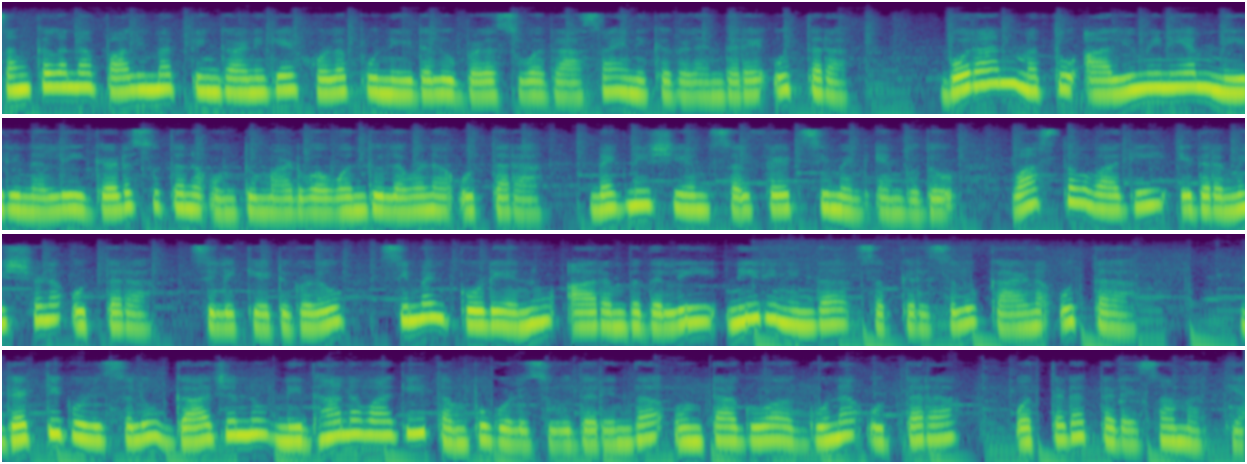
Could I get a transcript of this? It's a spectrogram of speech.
ಸಂಕಲನ ಪಾಲಿಮರ್ ಪಿಂಗಾಣಿಗೆ ಹೊಳಪು ನೀಡಲು ಬಳಸುವ ರಾಸಾಯನಿಕಗಳೆಂದರೆ ಉತ್ತರ. ಬೋರಾನ್ ಮತ್ತು ಅಲ್ಯೂಮಿನಿಯಂ ನೀರಿನಲ್ಲಿ ಗಡಸುತನ ಉಂಟು ಮಾಡುವ ಒಂದು ಲವಣ ಉತ್ತರ, ಮೆಗ್ನೀಷಿಯಂ ಸಲ್ಫೇಟ್ ಸಿಮೆಂಟ್ ಎಂಬುದು. ವಾಸ್ತವವಾಗಿ ಇದರ ಮಿಶ್ರಣ ಉತ್ತರ. ಸಿಲಿಕೇಟುಗಳು ಸಿಮೆಂಟ್ ಗೋಡೆಯನ್ನು ಆರಂಭದಲ್ಲಿ ನೀರಿನಿಂದ ಸತ್ಕರಿಸಲು ಕಾರಣ ಉತ್ತರ. ಗಟ್ಟಿಗೊಳಿಸಲು ಗಾಜನ್ನು ನಿಧಾನವಾಗಿ ತಂಪುಗೊಳಿಸುವುದರಿಂದ ಉಂಟಾಗುವ ಗುಣ ಉತ್ತರ, ಒತ್ತಡ ತಡೆ ಸಾಮರ್ಥ್ಯ.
